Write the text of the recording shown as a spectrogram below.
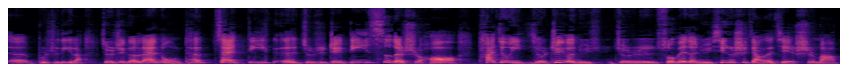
呃，不是丽拉，就是这个莱农，他在第一，呃，就是这第一次的时候，他就已就是这个女，就是所谓的女性视角的解释嘛，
